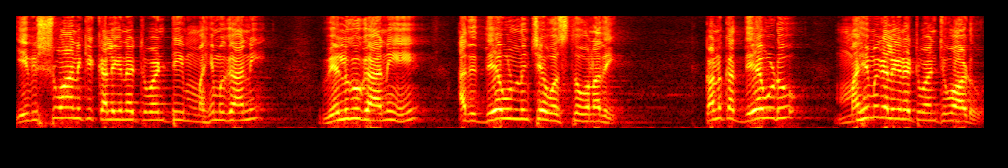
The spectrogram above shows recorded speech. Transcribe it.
ఈ విశ్వానికి కలిగినటువంటి మహిమ కానీ వెలుగు కానీ అది దేవుడి నుంచే వస్తూ ఉన్నది. కనుక దేవుడు మహిమ కలిగినటువంటి వాడు.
